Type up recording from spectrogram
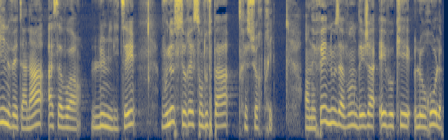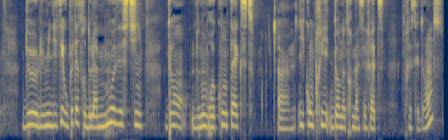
invetana, à savoir l'humilité, vous ne serez sans doute pas très surpris. En effet, nous avons déjà évoqué le rôle de l'humilité ou peut-être de la modestie dans de nombreux contextes euh, y compris dans notre macérette précédente.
